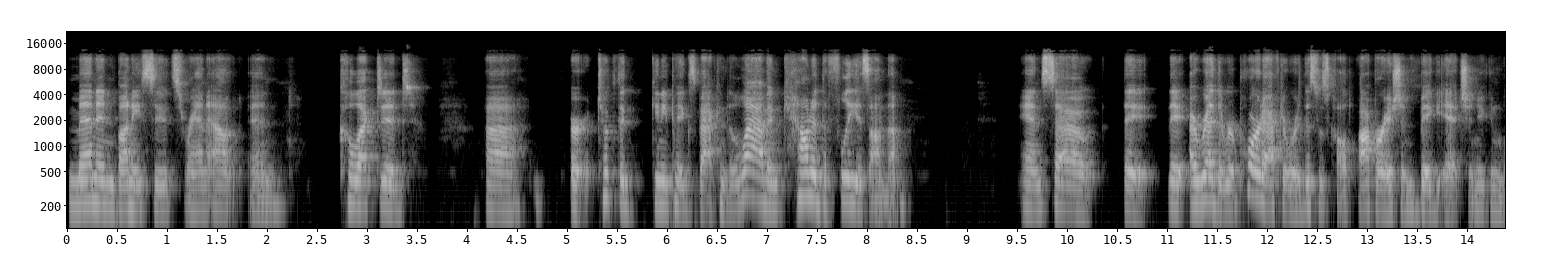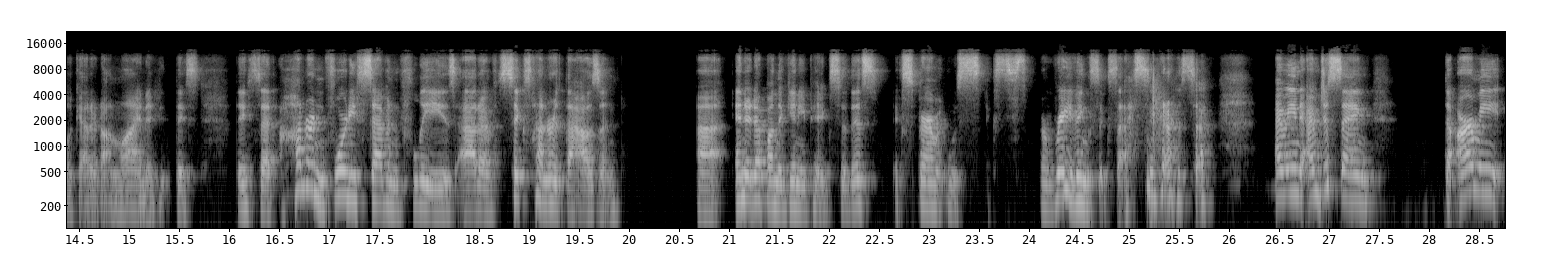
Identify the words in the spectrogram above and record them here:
men in bunny suits ran out and collected uh, or took the guinea pigs back into the lab and counted the fleas on them. And so they, they i read the report afterward. This was called operation big itch and you can look at it online. And they, they said 147 fleas out of 600000 uh, ended up on the guinea pigs. So this experiment was a raving success. You know? So, I mean, I'm just saying the army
